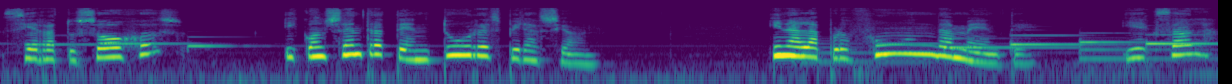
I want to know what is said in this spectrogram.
Cierra tus ojos y concéntrate en tu respiración. Inhala profundamente y exhala.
